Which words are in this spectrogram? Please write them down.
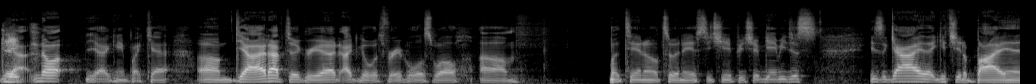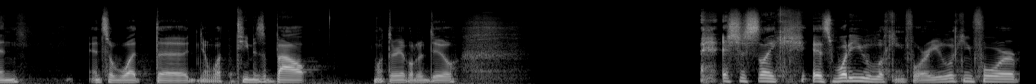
Yeah. No. Yeah. Game by cat. Um. Yeah. I'd have to agree. I'd, I'd go with Vrabel as well. Um. Latino to an AFC Championship game. He just he's a guy that gets you to buy in into what the you know what the team is about, what they're able to do. It's just like it's what are you looking for? Are you looking for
